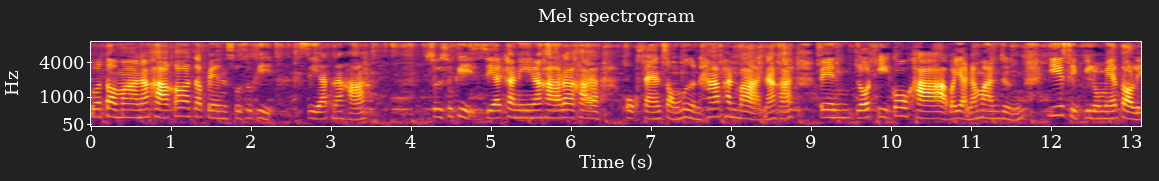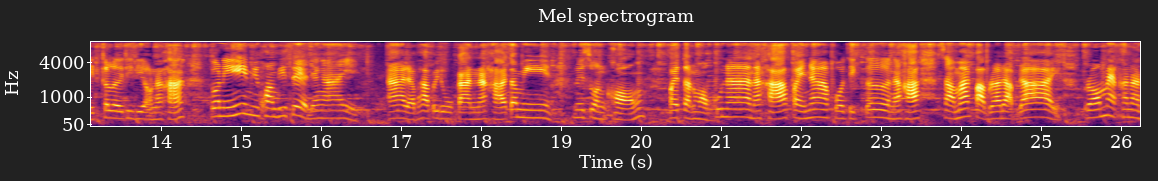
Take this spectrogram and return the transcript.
ตัวต่อมานะคะก็จะเป็น Suzuki s e a t นะคะ Suzuki s e a t คันนี้นะคะ ราคา 625,000 บาทนะคะ เป็นรถ Eco Car ประหยัดน้ำมันถึง 20 กิโลเมตรต่อลิตรกันเลยทีเดียวนะคะ ตัวนี้มีความพิเศษยังไงอ่าเดี๋ยวพาไปดูกันนะคะ จะมีในส่วนของไฟตัดหมอกคู่หน้านะคะ ไฟหน้าโปรเจคเตอร์นะคะ สามารถปรับระดับได้ล้อแม็กขนาด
